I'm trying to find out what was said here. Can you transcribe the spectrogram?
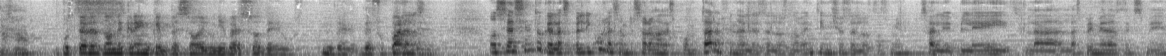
Ajá. ¿Ustedes dónde creen que empezó el universo de, de, de su parte? O sea, siento que las películas empezaron a despuntar a finales de los 90, inicios de los 2000. Sale Blade, la- las primeras de X-Men,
